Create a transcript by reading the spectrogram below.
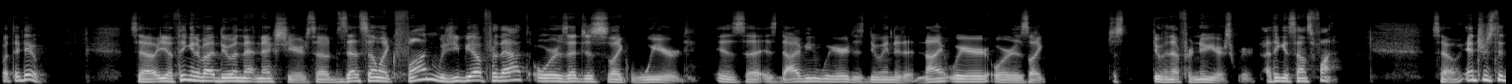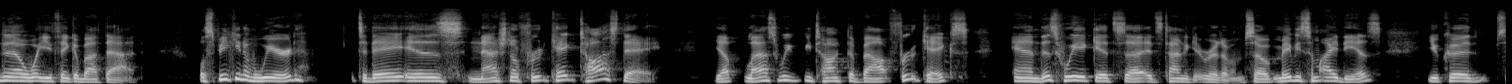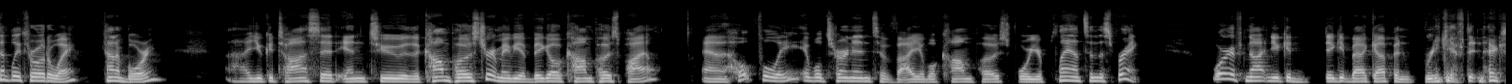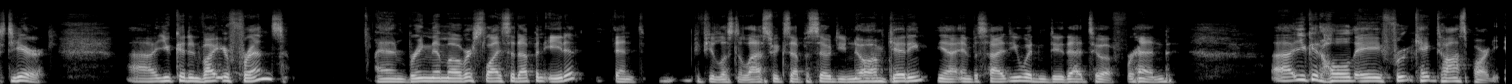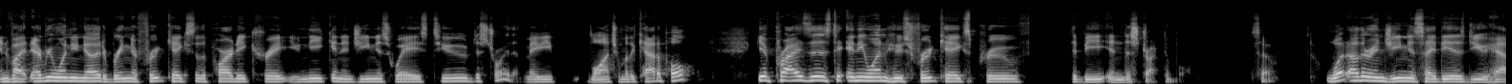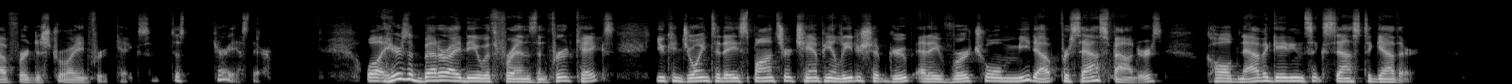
but they do. So yeah, thinking about doing that next year. So does that sound like fun? Would you be up for that, or is that just like weird? Is uh, is diving weird? Is doing it at night weird, or is like just doing that for New Year's weird? I think it sounds fun. So, interested to know what you think about that. Well, speaking of weird, today is National Fruitcake Toss Day. Yep, last week we talked about fruitcakes, and this week it's uh, it's time to get rid of them. So maybe some ideas. You could simply throw it away, kind of boring. Uh, you could toss it into the composter, maybe a big old compost pile, and hopefully it will turn into valuable compost for your plants in the spring. Or if not, you could dig it back up and regift it next year. Uh, you could invite your friends and bring them over, slice it up and eat it. And if you listen to last week's episode, you know I'm kidding. Yeah. And besides, you wouldn't do that to a friend. Uh, you could hold a fruitcake toss party. Invite everyone you know to bring their fruitcakes to the party, create unique and ingenious ways to destroy them. Maybe launch them with a catapult. Give prizes to anyone whose fruitcakes prove to be indestructible. So, what other ingenious ideas do you have for destroying fruitcakes? Just curious there. Well, here's a better idea with friends than fruitcakes. You can join today's sponsor, Champion Leadership Group, at a virtual meetup for SaaS founders called Navigating Success Together.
